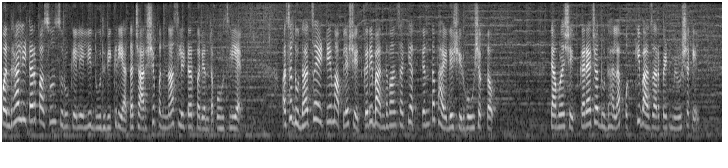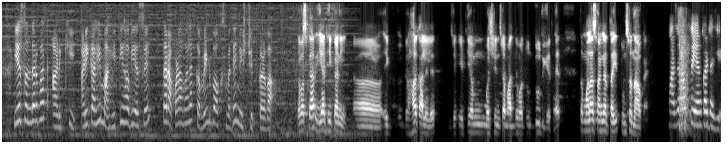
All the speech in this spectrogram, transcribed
पंधरा लिटरपासून सुरू केलेली दूध विक्री आता चारशे पन्नास लिटरपर्यंत पोहोचली आहे. असं दुधाचं एटीएम आपल्या शेतकरी बांधवांसाठी अत्यंत फायदेशीर होऊ शकतं. त्यामुळे शेतकऱ्याच्या दुधाला पक्की बाजारपेठ मिळू शकेल. या संदर्भात आणखी आणि काही माहिती हवी असेल तर आपण आम्हाला कमेंट बॉक्समध्ये निश्चित कळवा. नमस्कार. या ठिकाणी एक ग्राहक आलेले आहेत जे एटीएम मशीनच्या माध्यमातून दूध घेत आहेत. तर मला सांगा ताई तुमचं नाव काय? माझं नाव प्रियंका ढगे.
